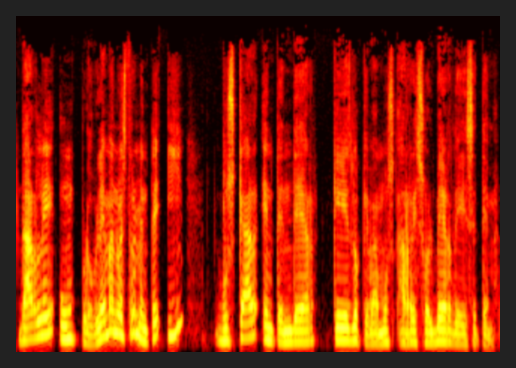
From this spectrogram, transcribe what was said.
darle un problema a nuestra mente y buscar entender qué es lo que vamos a resolver de ese tema.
